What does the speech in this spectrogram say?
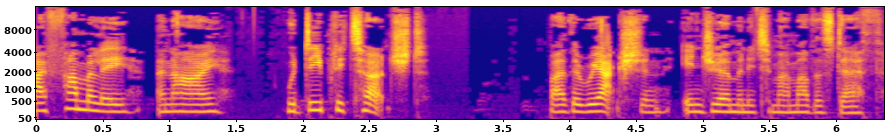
My family and I were deeply touched by the reaction in Germany to my mother's death.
